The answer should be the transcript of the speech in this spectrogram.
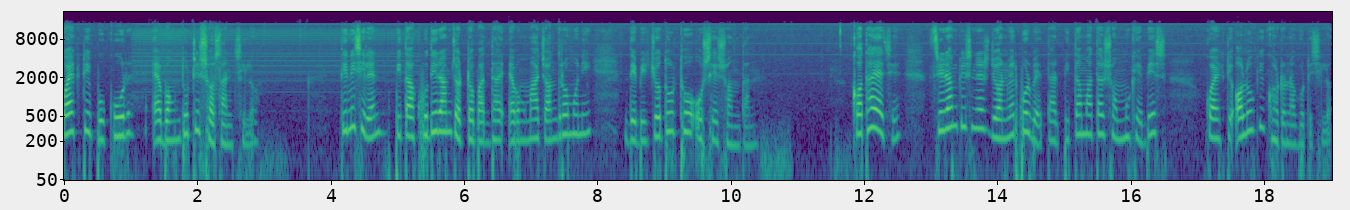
কয়েকটি পুকুর এবং দুটি শ্মশান ছিল। তিনি ছিলেন পিতা ক্ষুদিরাম চট্টোপাধ্যায় এবং মা চন্দ্রমণি দেবীর চতুর্থ ও শেষ সন্তান। কথায় আছে, শ্রীরামকৃষ্ণের জন্মের পূর্বে তার পিতামাতার সম্মুখে বেশ কয়েকটি অলৌকিক ঘটনা ঘটেছিল।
